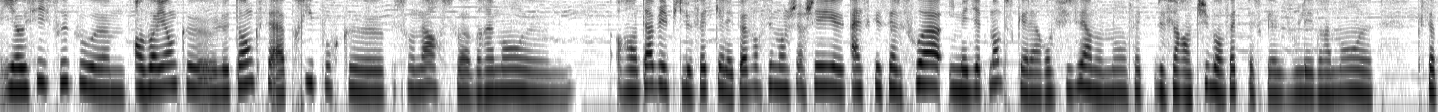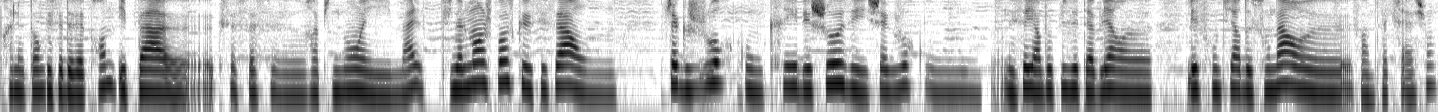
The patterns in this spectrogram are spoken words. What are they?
Il y a aussi ce truc où, en voyant que le temps que ça a pris pour que son art soit vraiment rentable et puis le fait qu'elle n'ait pas forcément cherché à ce que ça le soit immédiatement parce qu'elle a refusé à un moment en fait de faire un tube en fait parce qu'elle voulait vraiment que ça prenne le temps que ça devait prendre et pas euh, que ça se fasse euh, rapidement et mal. Finalement, je pense que c'est ça, on... chaque jour qu'on crée des choses et chaque jour qu'on essaye un peu plus d'établir euh, les frontières de son art, enfin de sa création,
